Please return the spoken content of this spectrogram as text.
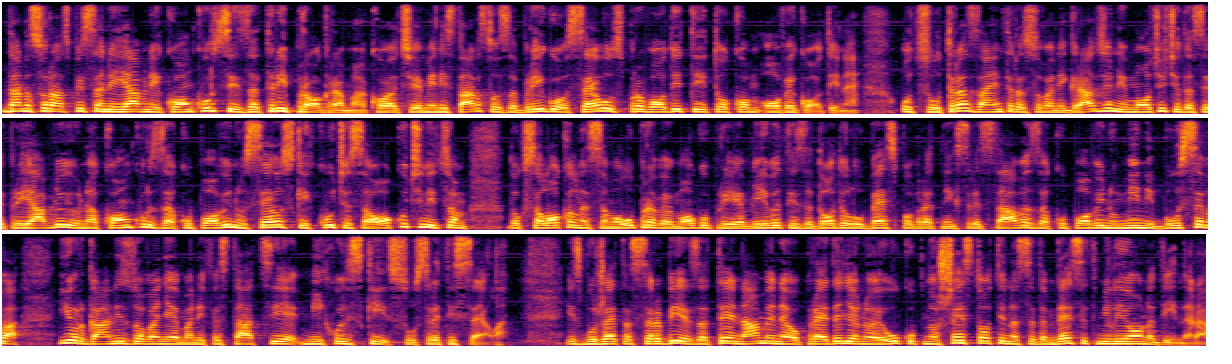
Danas su raspisani javni konkursi za tri programa koja će Ministarstvo za brigu o selu sprovoditi tokom ove godine. Od sutra zainteresovani građani moći će da se prijavljuju na konkurs za kupovinu seoskih kuća sa okućnicom, dok se lokalne samouprave mogu prijavljivati za dodelu bespovratnih sredstava za kupovinu mini buseva i organizovanje manifestacije Miholjski susreti sela. Iz budžeta Srbije za te namene opredeljeno je ukupno 670 miliona dinara.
